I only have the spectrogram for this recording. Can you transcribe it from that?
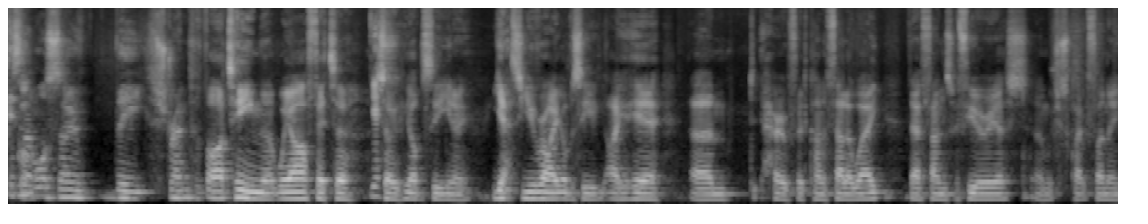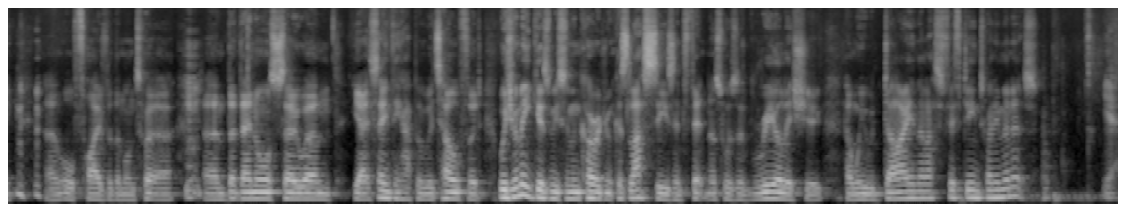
isn't that also the strength of our team that we are fitter? Yes. So obviously, you know, yes, you're right. Obviously, I hear um, Hereford kind of fell away. Their fans were furious, um, which is quite funny. um, all five of them on Twitter. Um, but then also, um, yeah, same thing happened with Telford, which for me gives me some encouragement because last season fitness was a real issue and we would die in the last 15, 20 minutes. Yeah,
